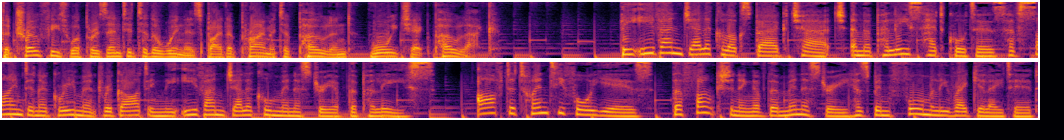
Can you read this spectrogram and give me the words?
The trophies were presented to the winners by the Primate of Poland, Wojciech Polak. The Evangelical Augsburg Church and the police headquarters have signed an agreement regarding the evangelical ministry of the police. After 24 years, the functioning of the ministry has been formally regulated.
